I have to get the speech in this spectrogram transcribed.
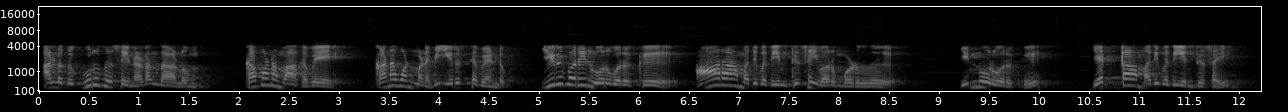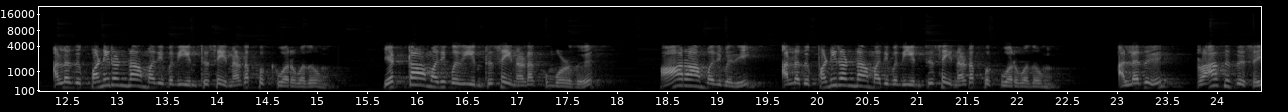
அல்லது குரு திசை நடந்தாலும் கவனமாகவே கணவன் மனைவி இருக்க வேண்டும். இருவரில் ஒருவருக்கு ஆறாம் அதிபதியின் திசை வரும் பொழுது இன்னொருவருக்கு எட்டாம் அதிபதியின் திசை அல்லது பனிரெண்டாம் அதிபதியின் திசை நடப்புக்கு வருவதும் எட்டாம் அதிபதியின் திசை நடக்கும் பொழுது ஆறாம் அதிபதி அல்லது பனிரெண்டாம் அதிபதியின் திசை நடப்புக்கு வருவதும் அல்லது ராகு திசை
